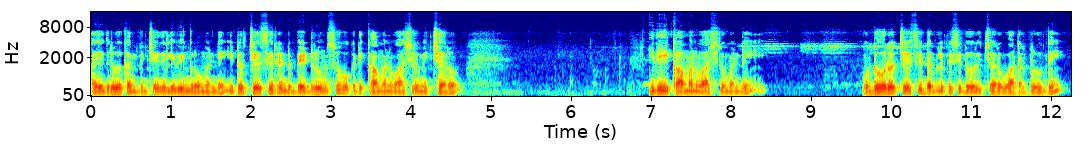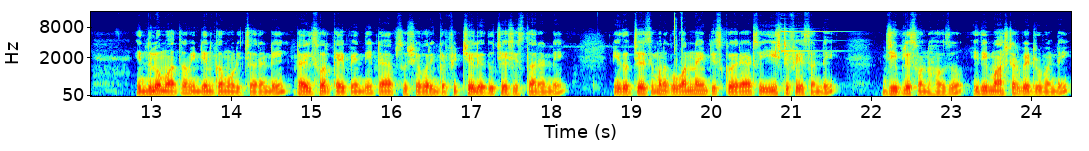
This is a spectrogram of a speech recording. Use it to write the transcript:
ఆ ఎదురుగా కనిపించేది లివింగ్ రూమ్ అండి. ఇటు వచ్చేసి రెండు బెడ్రూమ్స్ ఒకటి కామన్ వాష్రూమ్ ఇచ్చారు. ఇది కామన్ వాష్రూమ్ అండి. డోర్ వచ్చేసి డబ్ల్యూపీసీ డోర్ ఇచ్చారు వాటర్ ప్రూఫ్ది ఇందులో మాత్రం ఇండియన్ కమోడ్ ఇచ్చారండి. టైల్స్ వర్క్ అయిపోయింది. ట్యాప్స్ షవర్ ఇంకా ఫిట్ చేయలేదు చేసిస్తారండి. ఇది వచ్చేసి మనకు one ninety square yards east face అండి. జీ ప్లస్ వన్ హౌస్ ఇది మాస్టర్ బెడ్రూమ్ అండి.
